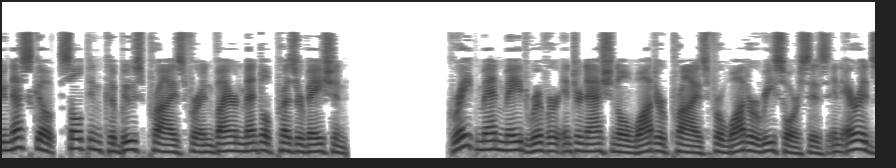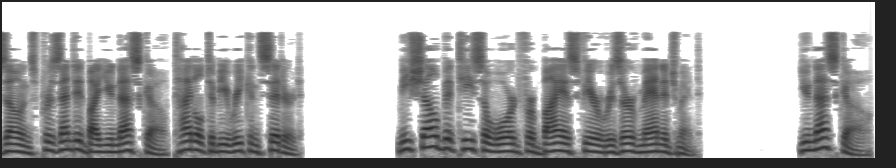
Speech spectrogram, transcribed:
UNESCO, Sultan Qaboos Prize for Environmental Preservation. Great Man-Made River International Water Prize for Water Resources in Arid Zones presented by UNESCO title to be reconsidered. Michel Batisse Award for Biosphere Reserve Management UNESCO,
